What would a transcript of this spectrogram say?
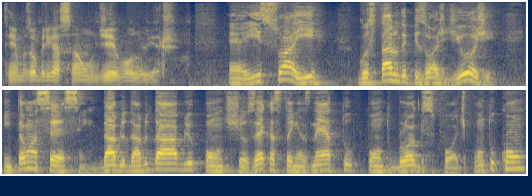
temos a obrigação de evoluir. É isso aí. Gostaram do episódio de hoje? Então acessem www.josecastanhasneto.blogspot.com.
